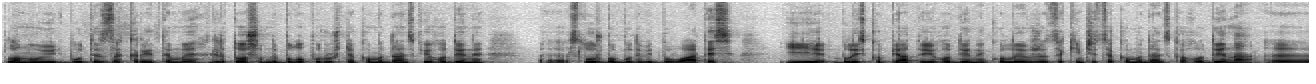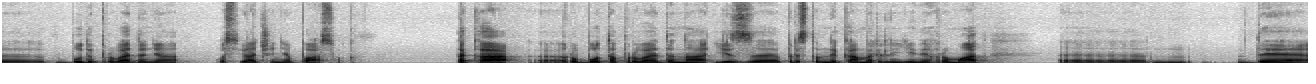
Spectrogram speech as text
планують бути закритими для того, щоб не було порушення комендантської години. Е, Служба буде відбуватись, і близько п'ятої години, коли вже закінчиться комендантська година, е, буде проведення освячення пасок. Така робота проведена із представниками релігійних громад, де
